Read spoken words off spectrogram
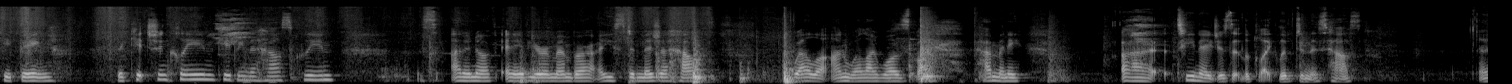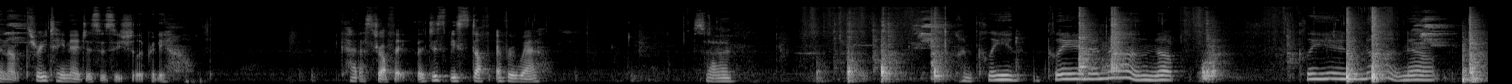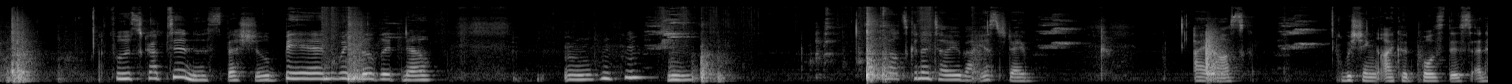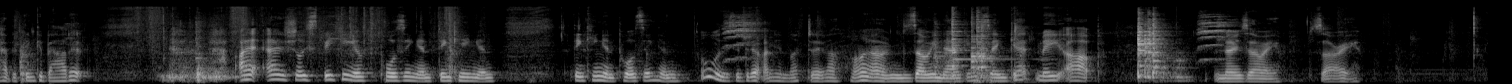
keeping the kitchen clean, keeping the house clean. I don't know if any of you remember, I used to measure how well or unwell I was by how many uh, teenagers it looked like lived in this house. And um, three teenagers was usually pretty catastrophic. There'd just be stuff everywhere. So I'm clean, I'm cleaning on up, cleaning on out. Food scraps in a special bin with the lid now. Mm-hmm. What else can I tell you about yesterday? I ask, wishing I could pause this and have a think about it. I actually, speaking of pausing and thinking and thinking and pausing, and oh, there's a bit of onion left over. I'm Zoe nagging, saying, "Get me up." No, Zoe, sorry.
